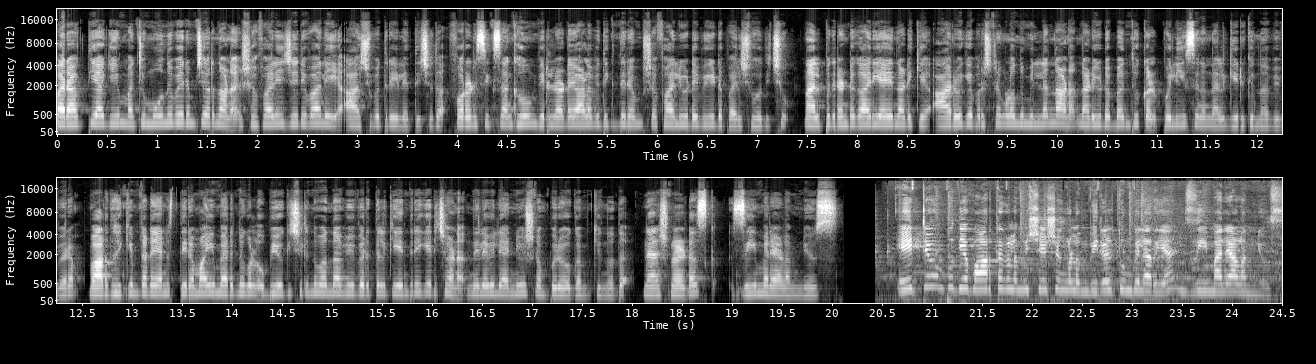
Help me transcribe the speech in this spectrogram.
പരാഗ് ത്യാഗിയും മറ്റു മൂന്നുപേരും ചേർന്നാണ് ഷഫാലി ജെരിവാലയെ ആശുപത്രിയിൽ എത്തിച്ചത്. ഫോറൻസിക് സംഘവും വിരലടയാള വിദഗ്ധരും ഷഫാലിയുടെ വീട് പരിശോധിച്ചു. നാൽപ്പത്തിരണ്ടുകാരിയായ നടിക്ക് ആരോഗ്യ പ്രശ്നങ്ങളൊന്നുമില്ലെന്നാണ് നടിയുടെ ബന്ധുക്കൾ പോലീസിന് നൽകിയിരിക്കുന്ന വിവരം. വാർദ്ധക്യം തടയാൻ സ്ഥിരമായി മരുന്നുകൾ ഉപയോഗിച്ചിരുന്നുവെന്ന വിവരത്തിൽ കേന്ദ്രീകരിച്ചാണ് നിലവിലെ അന്വേഷണം പുരോഗമിക്കുന്നത്. National desk C Malayalam news. ഏറ്റവും പുതിയ വാർത്തകളും വിശേഷങ്ങളും വിരൽ തുമ്പിലറിയാൻ സി മലയാളം ന്യൂസ്.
